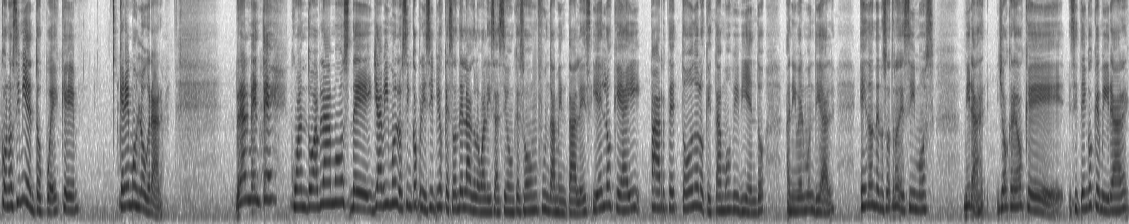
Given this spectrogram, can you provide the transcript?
conocimientos, pues, que queremos lograr. Realmente, cuando hablamos de, ya vimos los cinco principios que son de la globalización, que son fundamentales, y es lo que hay parte todo lo que estamos viviendo a nivel mundial, es donde nosotros decimos, Mira, yo creo que si tengo que mirar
